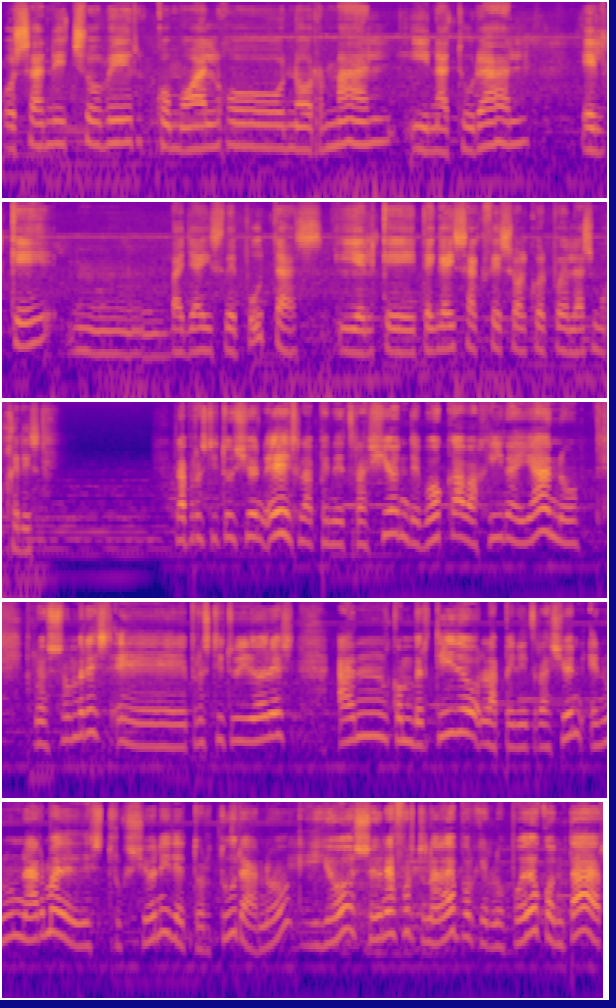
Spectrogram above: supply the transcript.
Os han hecho ver como algo normal y natural el que mmm, vayáis de putas y el que tengáis acceso al cuerpo de las mujeres. La prostitución es la penetración de boca, vagina y ano. Los hombres eh, prostituidores han convertido la penetración en un arma de destrucción y de tortura. ¿no? Yo soy una afortunada porque lo puedo contar,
